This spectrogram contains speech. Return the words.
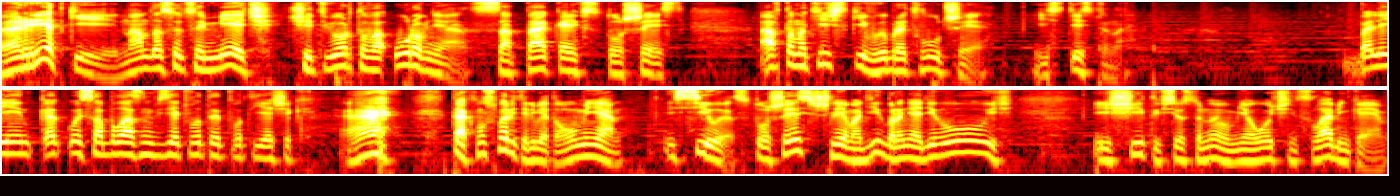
Редкий. Нам достается меч четвертого уровня с атакой в 106. Автоматически выбрать лучшие. Естественно. Блин, какой соблазн взять вот этот вот ящик. А? Так, ну смотрите, ребята, у меня силы 106, шлем 1, броня 1, ой, и щит, и все остальное у меня очень слабенькое.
